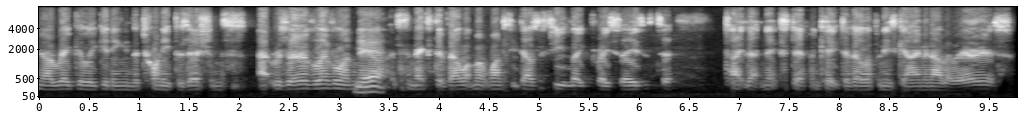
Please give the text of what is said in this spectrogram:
you know regularly getting in the twenty possessions at reserve level, and yeah. now it's the next development once he does a few league pre seasons to take that next step and keep developing his game in other areas.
